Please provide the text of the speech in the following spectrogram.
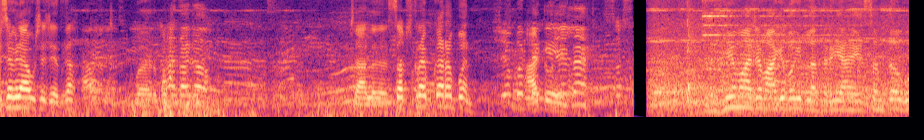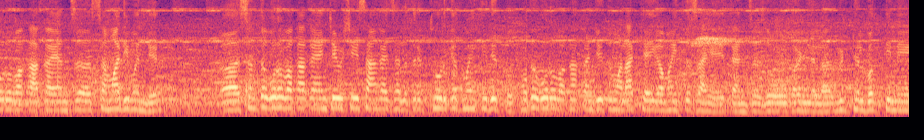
तुम्ही सगळे औषध आहेत का? बरं बरं. चालेल सबस्क्राईब करा पण. आठवणी. हे माझ्या मागे बघितलं तर हे आहे संत गोरोबा काका यांचं समाधी मंदिर. संत गोरोबा काका यांच्याविषयी सांगायचं झालं तर एक थोडक्यात माहिती देतो. संत गोरोबा काकांची तुम्हाला आख्यायिका माहीतच आहे. त्यांचा जो घडलेला विठ्ठल भक्तीने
